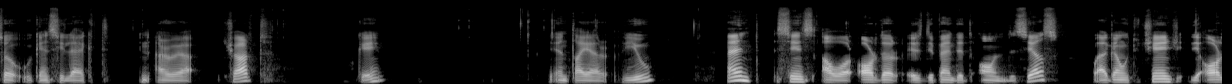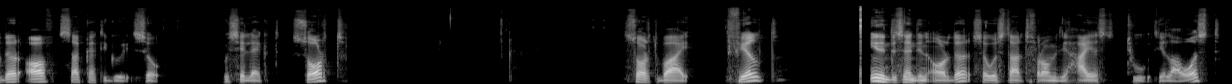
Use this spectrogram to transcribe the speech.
So we can select an area chart, okay, the entire view. And since our order is dependent on the sales, we are going to change the order of subcategory. So we select sort sort by field in a descending order so we start from the highest to the lowest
